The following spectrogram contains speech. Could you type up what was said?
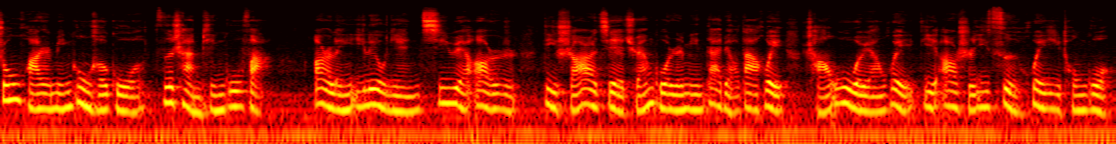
中华人民共和国资产评估法》，二零一六年七月二日，第十二届全国人民代表大会常务委员会第二十一次会议通过。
